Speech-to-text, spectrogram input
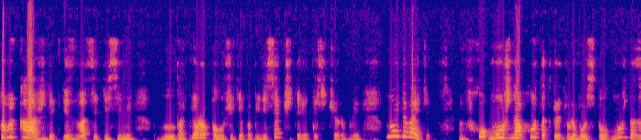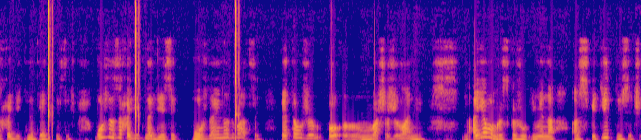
то вы каждый из 27 партнеров получите по 54 тысячи рублей. Ну и давайте. Вход, можно вход открыть в любой стол. Можно заходить на 5 тысяч, можно заходить на 10, можно и на 20. Это уже э, ваше желание. А я вам расскажу именно а, с 5 тысяч.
